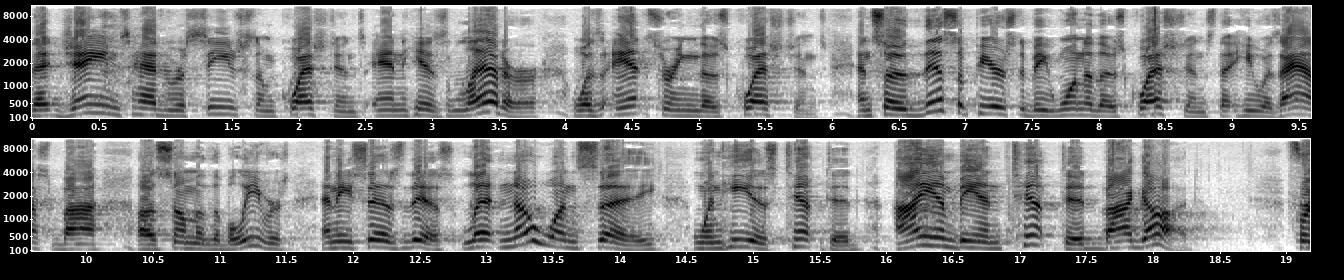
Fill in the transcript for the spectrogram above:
that James had received some questions, and his letter was answering those questions. And so this appears to be one of those questions that he was asked by uh, some of the believers. And he says this Let no one say when he is tempted, I am being tempted by God. For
